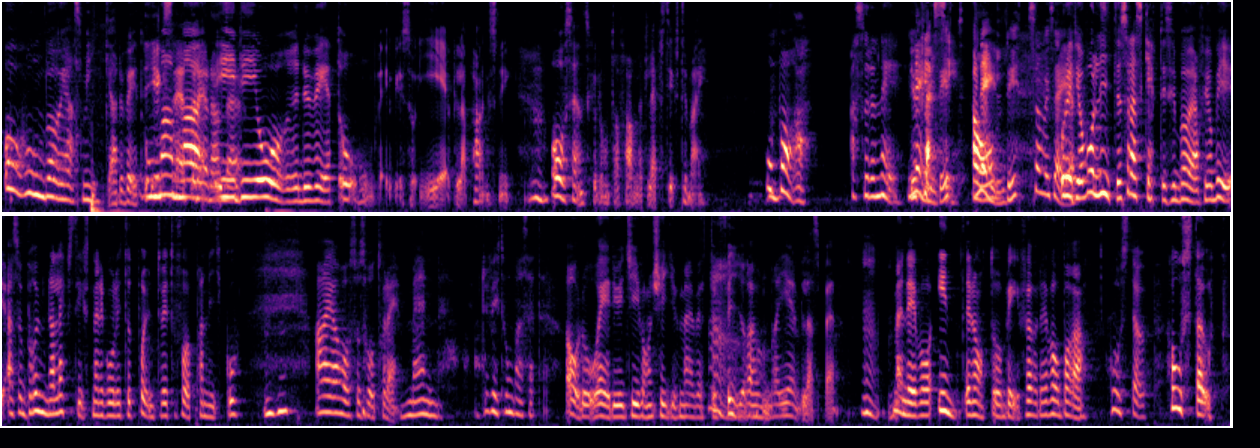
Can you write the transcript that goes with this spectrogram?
Och hon börjar sminka, du vet. Och mamma i. Dior, du vet. Och hon blev ju så jävla pangsnygg. Och sen skulle hon ta fram ett läppstift till mig. Och bara, alltså den är ju Nailed classy. it. Nailed it, som vi säger. Och vet, jag var lite sådär skeptisk i början för jag blir, alltså bruna läppstift när det går lite åt brunt, du vet, då får jag paniko. Mhm. Ja, jag har så svårt för det. Men, du vet, hon bara sätter Ja, då är det ju Givenchy med, vet Mm. du, 400 jävla spänn. Men det var inte något att be för, det var bara Hosta upp. hosta upp.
